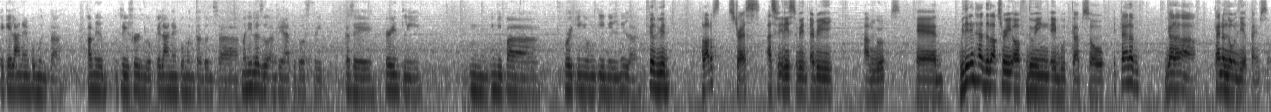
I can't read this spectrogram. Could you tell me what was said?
eh kailangan namin pumunta. Kami, Treasure Group, kailangan namin pumunta dun sa Manila Zoo Adriatico Street. Kasi currently, mm, hindi pa working yung email nila. Filled with a lot of stress as it is with every um, groups. And we didn't have the luxury of doing a boot camp, so it kind of got uh, kind of lonely at times. So,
